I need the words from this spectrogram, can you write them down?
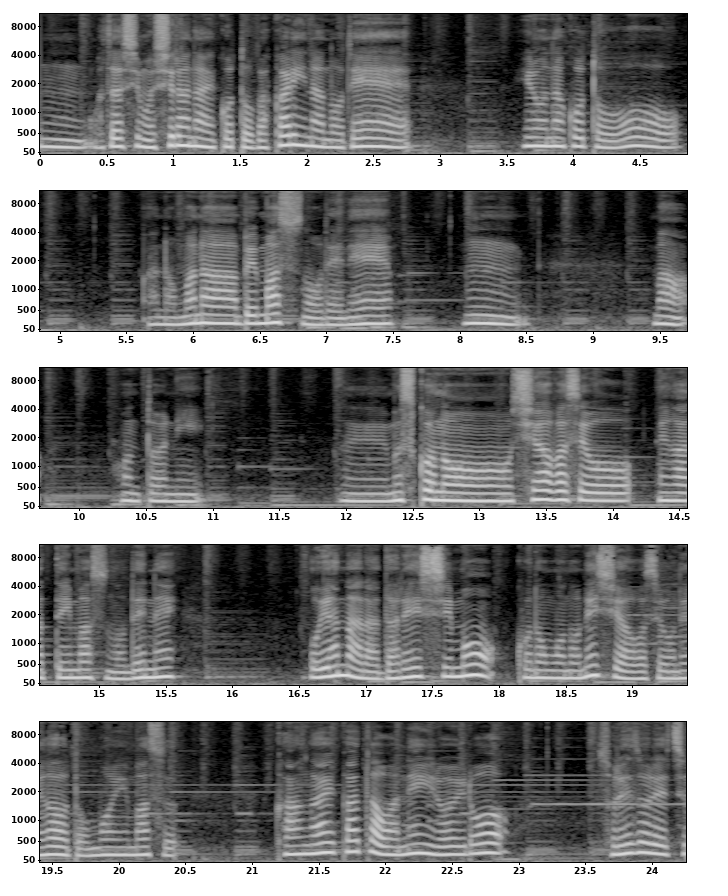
うん、私も知らないことばかりなのでいろんなことをあの学べますのでね、うん、まあ本当に、えー、息子の幸せを願っていますのでね。親なら誰しも子供のね幸せを願うと思います。考え方はねいろいろそれぞれ違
